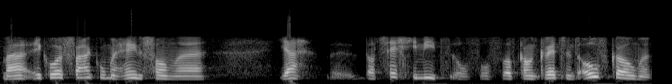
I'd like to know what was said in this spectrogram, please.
Maar ik hoor vaak om me heen van, eh, ja, dat zeg je niet. Of, of dat kan kwetsend overkomen.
